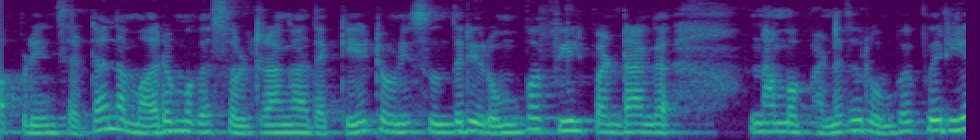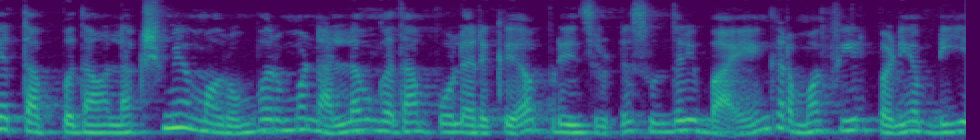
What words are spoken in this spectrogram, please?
அப்படின்னு சொல்லிட்டு அந்த மருமக சொல்கிறாங்க அதை கேட்டோடனே சுந்தரி ரொம்ப ஃபீல் பண்ணுறாங்க நம்ம பண்ணது ரொம்ப பெரிய தப்பு தான். லக்ஷ்மி அம்மா ரொம்ப ரொம்ப நல்லவங்க தான் போல இருக்குது அப்படி அப்படின்னு சொல்லிட்டு சுந்தரி பயங்கரமாக ஃபீல் பண்ணி அப்படியே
